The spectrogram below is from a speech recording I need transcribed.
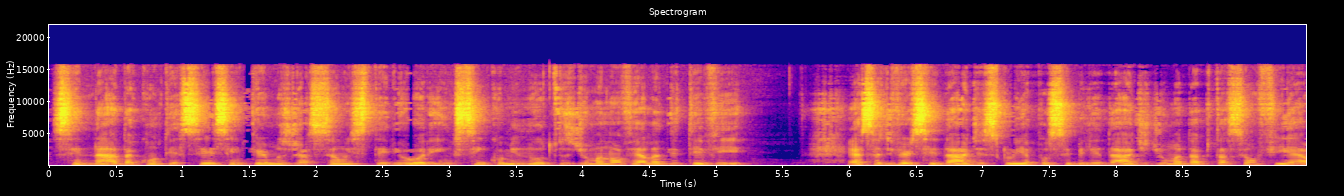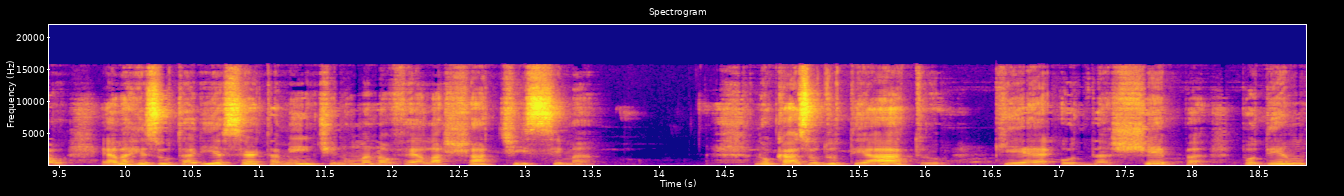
se nada acontecesse em termos de ação exterior em cinco minutos de uma novela de TV. Essa diversidade exclui a possibilidade de uma adaptação fiel. Ela resultaria certamente numa novela chatíssima. No caso do teatro, que é o da Xepa, podemos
